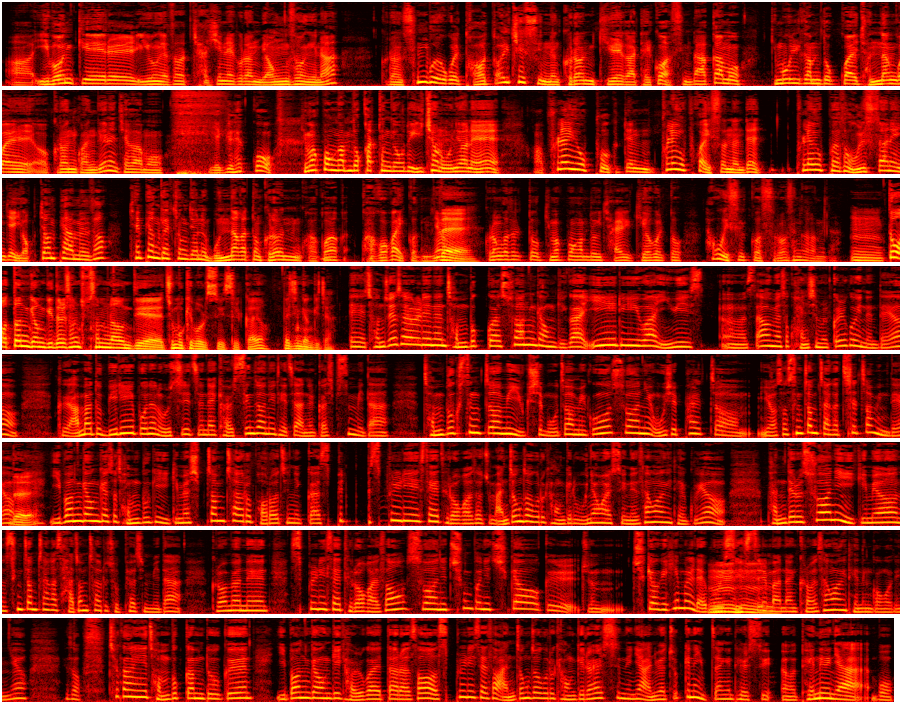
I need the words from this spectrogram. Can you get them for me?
어, 이번 기회를 이용해서 자신의 그런 명성이나 그런 승부욕을 더 떨칠 수 있는 그런 기회가 될 것 같습니다. 아까 뭐 김호일 감독과의 전남과의 어, 그런 관계는 제가 뭐 얘기를 했고 김학범 감독 같은 경우도 2005년에 어, 플레이오프 그땐 플레이오프가 있었는데 플레이오프에서 울산에 이제 역전패하면서 챔피언 결정전에 못 나갔던 그런 과거 과거가 있거든요. 네. 그런 것을 또 김학범 감독이 잘 기억을 또 하고 있을 것으로 생각합니다. 음, 또 어떤 경기들 33라운드에 주목해 볼 수 있을까요? 배진경 기자. 네, 전주에서 열리는 전북과 수원 경기가 1위와 2위 어, 싸우면서 관심을 끌고 있는데요. 그 아마도 미리 보는 올 시즌의 결승전이 되지 않을까 싶습니다. 전북 승점이 65점이고 수원이 58점이어서 승점차가 7점인데요. 네. 이번 경기에서 전북이 이기면 10점 차로 벌어지니까 스피, 스플릿에 들어가서 좀 안정적으로 경기를 운영할 수 있는 상황이 되고요. 반대로 수원이 이기면 승점 차가 4점 차로 좁혀집니다. 그러면은 스플릿에 들어가서 수원이 충분히 추격을 좀 추격에 힘을 내볼 수. 있을 만한 그런 상황이 되는 거거든요. 그래서 최강희 전북 감독은 이번 경기 결과에 따라서 스플릿에서 안정적으로 경기를 할 수 있느냐 아니면 쫓기는 입장이 될 수 어, 되느냐 뭐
